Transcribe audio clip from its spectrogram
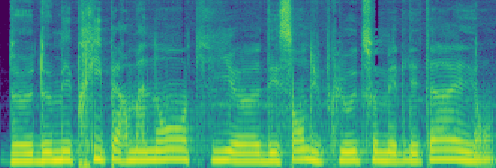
de, de mépris permanent qui euh, descend du plus haut sommet de l'État et on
